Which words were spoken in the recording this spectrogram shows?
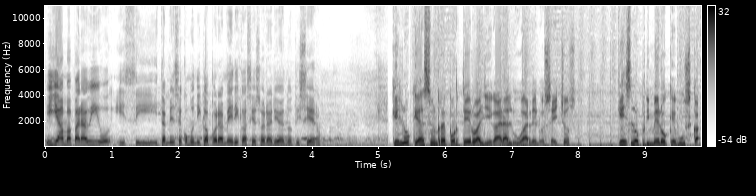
y llama para vivo. Y si también se comunica por América si es horario de noticiero. ¿Qué es lo que hace un reportero al llegar al lugar de los hechos? ¿Qué es lo primero que busca?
